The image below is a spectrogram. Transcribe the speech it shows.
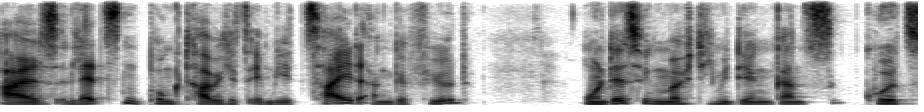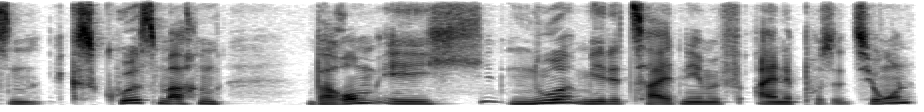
Als letzten Punkt habe ich jetzt eben die Zeit angeführt und deswegen möchte ich mit dir einen ganz kurzen Exkurs machen, warum ich nur mir die Zeit nehme für eine Position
